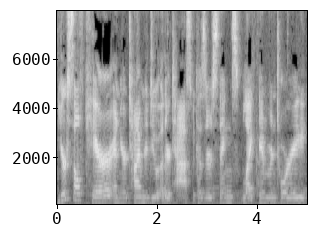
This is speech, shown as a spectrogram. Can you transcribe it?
your self-care and your time to do other tasks because there's things like inventory,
